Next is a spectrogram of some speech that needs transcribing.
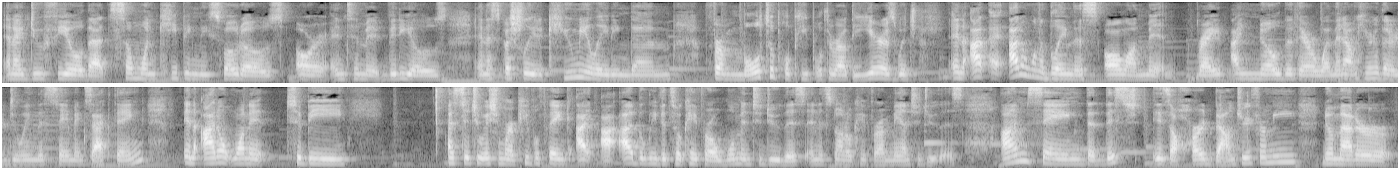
And I do feel that someone keeping these photos or intimate videos and especially accumulating them from multiple people throughout the years, which, and I, I don't want to blame this all on men, right? I know that there are women out here that are doing the same exact thing. And I don't want it to be a situation where people think I, I, I believe it's okay for a woman to do this and it's not okay for a man to do this. I'm saying that this is a hard boundary for me, no matter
